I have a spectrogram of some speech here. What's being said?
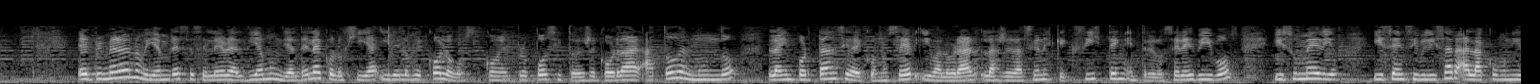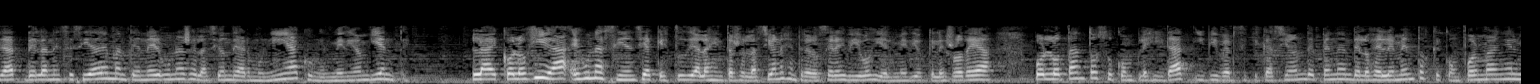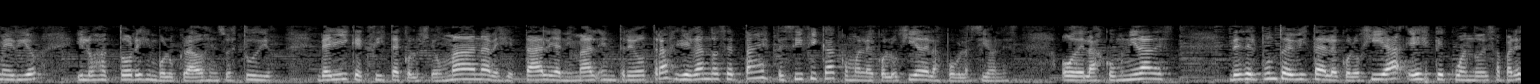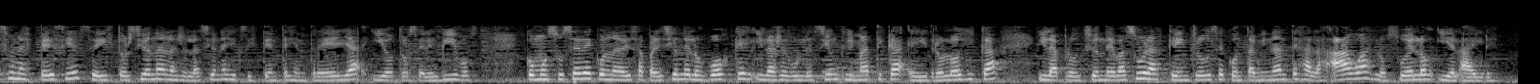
El 1 de noviembre se celebra el Día Mundial de la Ecología y de los Ecólogos, con el propósito de recordar a todo el mundo la importancia de conocer y valorar las relaciones que existen entre los seres vivos y su medio y sensibilizar a la comunidad de la necesidad de mantener una relación de armonía con el medio ambiente. La ecología es una ciencia que estudia las interrelaciones entre los seres vivos y el medio que les rodea, por lo tanto su complejidad y diversificación dependen de los elementos que conforman el medio y los actores involucrados en su estudio. De allí que exista ecología humana, vegetal y animal, entre otras, llegando a ser tan específica como la ecología de las poblaciones o de las comunidades desde el punto de vista de la ecología es que cuando desaparece una especie se distorsionan las relaciones existentes entre ella y otros seres vivos, como sucede con la desaparición de los bosques y la regulación climática e hidrológica y la producción de basura que introduce contaminantes a las aguas, los suelos y el aire.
